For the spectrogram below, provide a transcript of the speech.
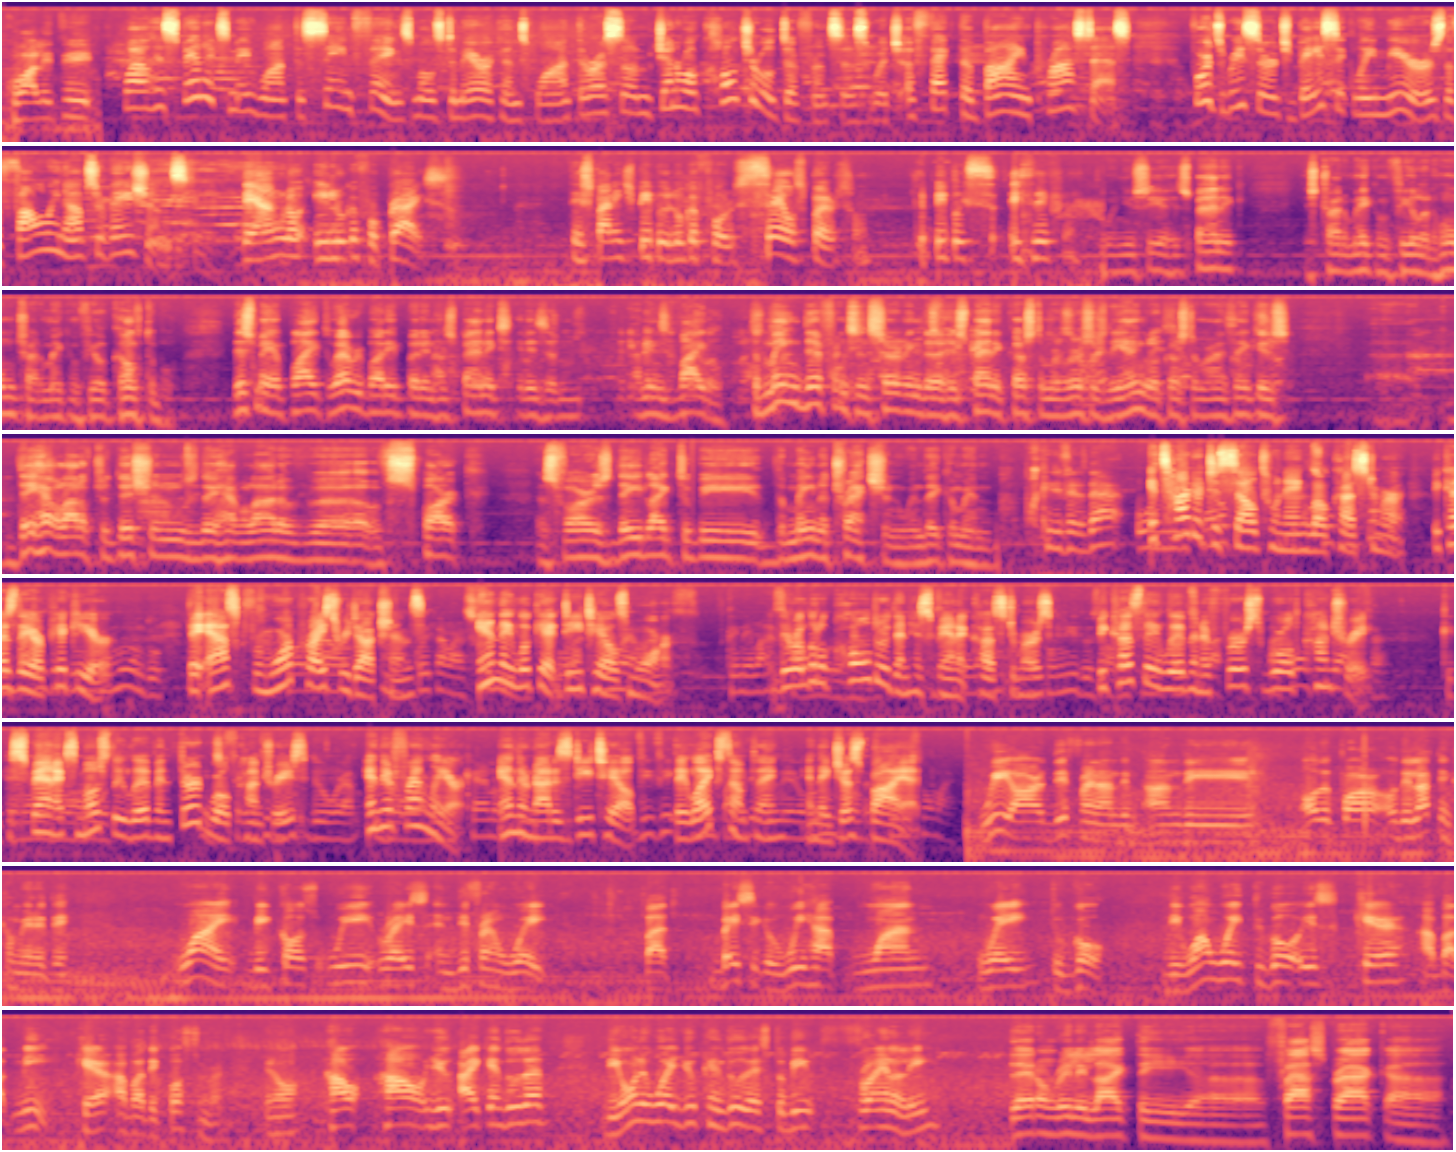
quality. While Hispanics may want the same things most Americans want, there are some general cultural differences which affect the buying process. Ford's research basically mirrors the following observations. The Anglo is looking for price. The Spanish people are looking for salesperson the people is, is different. When you see a Hispanic, is try to make them feel at home, try to make them feel comfortable. This may apply to everybody, but in Hispanics, it is, a, I mean, vital. The main difference in serving the Hispanic customer versus the Anglo customer, I think, is uh, they have a lot of traditions, they have a lot of, uh, of spark, as far as they like to be the main attraction when they come in. It's harder to sell to an Anglo customer because they are pickier. They ask for more price reductions and they look at details more. They're a little colder than Hispanic customers because they live in a first world country. Hispanics mostly live in third world countries, and they're friendlier, and they're not as detailed. They like something, and they just buy it. We are different on the, on the other part of the Latin community. Why? Because we race in different way. But basically, we have one way to go. The one way to go is care about me, care about the customer. You know, how, how you, I can do that? The only way you can do this is to be friendly. They don't really like the uh, fast track uh,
